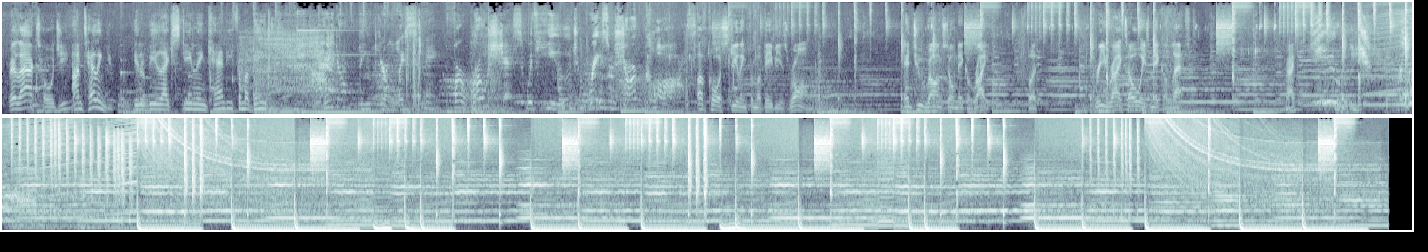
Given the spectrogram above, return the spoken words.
Relax, Hoji. I'm telling you, it'll be like stealing candy from a baby. I don't think you're listening. Ferocious, with huge, razor-sharp claws. Of course, stealing from a baby is wrong. And two wrongs don't make a right. But three rights always make a left. Right? Huge claws!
